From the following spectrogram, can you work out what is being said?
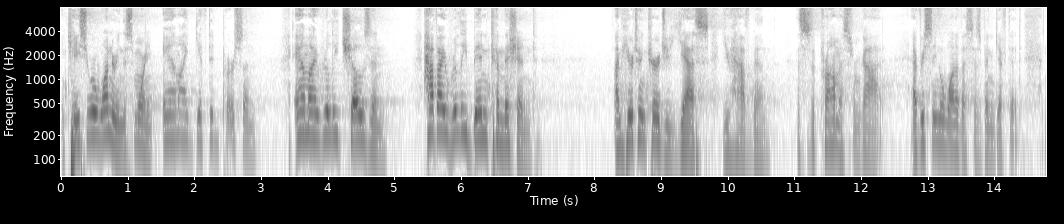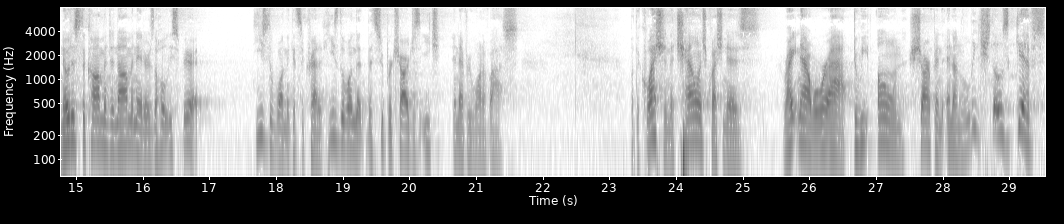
In case you were wondering this morning, am I a gifted person? Am I really chosen? Have I really been commissioned? I'm here to encourage you yes, you have been. This is a promise from God. Every single one of us has been gifted. Notice the common denominator is the Holy Spirit. He's the one that gets the credit, He's the one that, that supercharges each and every one of us. But the question, the challenge question is right now where we're at, do we own, sharpen, and unleash those gifts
